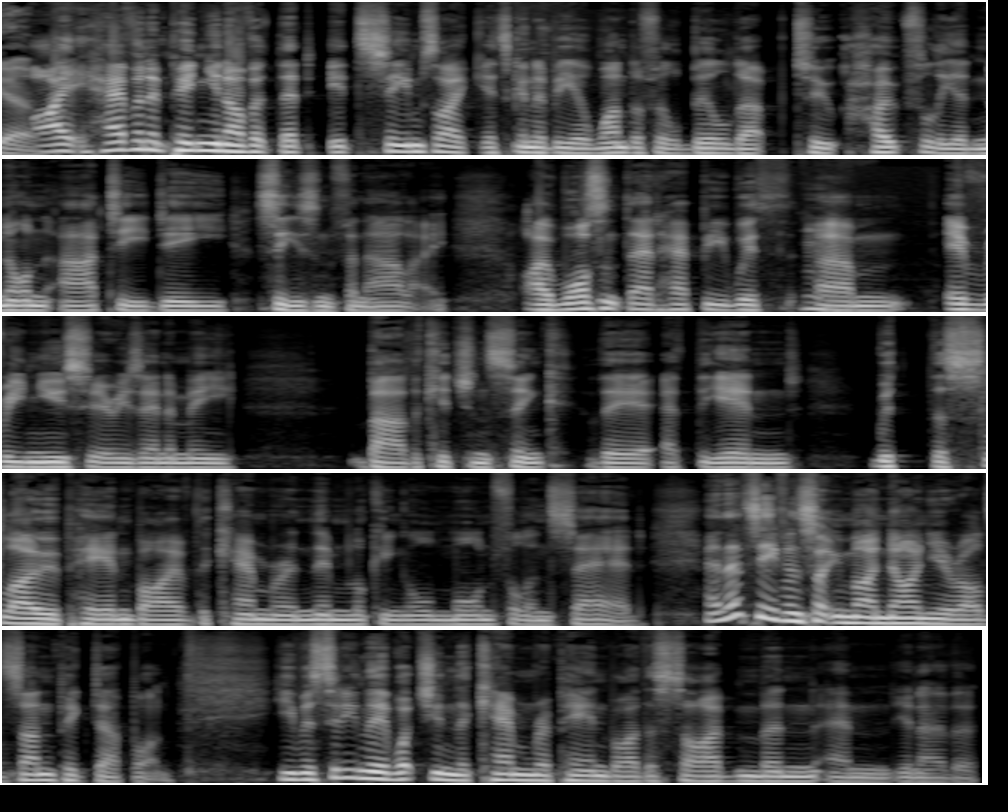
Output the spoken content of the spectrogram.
Yeah. I have an opinion of it that it seems like it's going to be a wonderful build up to hopefully a non RTD season finale. I wasn't that happy with um, every new series enemy, bar the kitchen sink, there at the end. With the slow pan by of the camera and them looking all mournful and sad. And that's even something my nine year old son picked up on. He was sitting there watching the camera pan by the Cybermen and, you know, the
